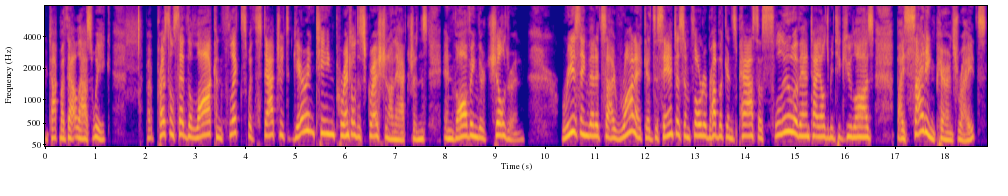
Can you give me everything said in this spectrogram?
We talked about that last week. But Presnell said the law conflicts with statutes guaranteeing parental discretion on actions involving their children, reasoning that it's ironic as DeSantis and Florida Republicans pass a slew of anti LGBTQ laws by citing parents' rights.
